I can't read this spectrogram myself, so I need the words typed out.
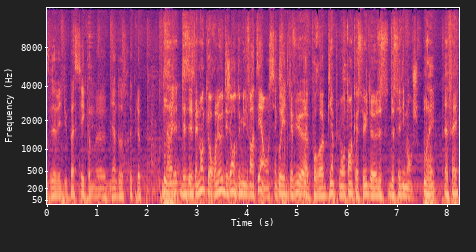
vous avez dû passer comme euh, bien d'autres clubs. Des, événements qui auront lieu déjà en 2021 aussi, hein, qui Oui. sont prévus euh, Ouais. pour euh, bien plus longtemps que celui de, de ce- de ce dimanche. Oui, tout à fait.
